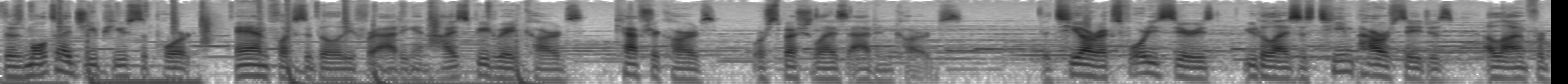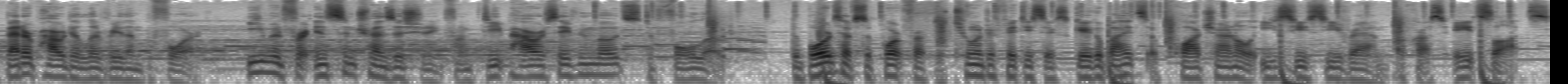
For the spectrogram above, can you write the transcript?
There's multi-GPU support and flexibility for adding in high-speed RAID cards, capture cards, or specialized add-in cards. The TRX 40 series utilizes team power stages, allowing for better power delivery than before, even for instant transitioning from deep power saving modes to full load. The boards have support for up to 256 gigabytes of quad-channel ECC RAM across 8 slots.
